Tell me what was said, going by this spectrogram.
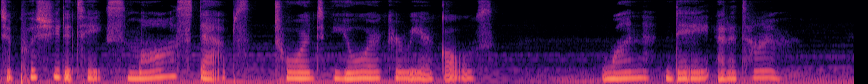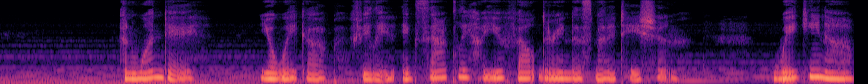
to push you to take small steps towards your career goals, one day at a time. And one day, you'll wake up feeling exactly how you felt during this meditation. Waking up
